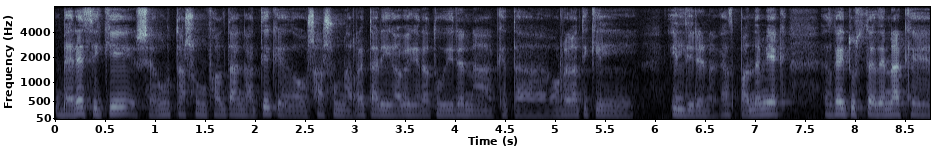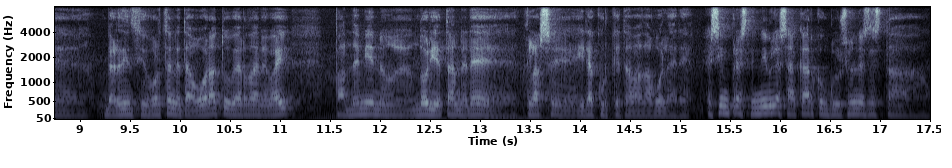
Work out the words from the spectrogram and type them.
bereziki segurtasun faltan gatik edo osasun arretari gabe geratu direnak eta horregatik hil, hil direnak. Ez? Pandemiek ez gaituzte denak e, berdin zigortzen eta gogoratu behar da ere bai pandemien ondorietan ere klase irakurketa badagoela ere. Es imprescindible sacar conclusiones de esta,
